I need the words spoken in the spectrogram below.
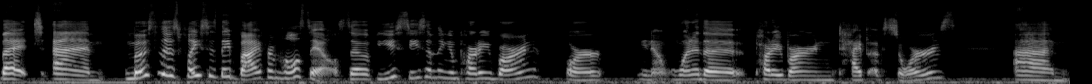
But um, most of those places they buy from wholesale. So if you see something in Pottery Barn or you know one of the Pottery Barn type of stores, um,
